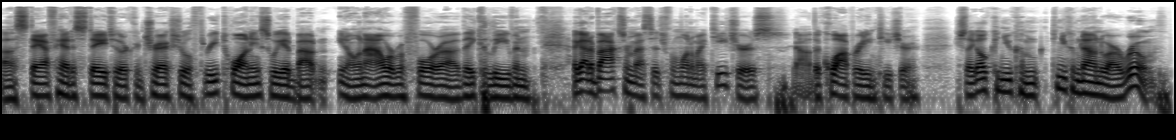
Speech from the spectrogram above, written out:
Uh, staff had to stay to their contractual 3:20, so we had about you know an hour before uh, they could leave. And I got a Voxer message from one of my teachers, uh, the cooperating teacher. She's like, "Oh, can you come? Can you come down to our room?"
